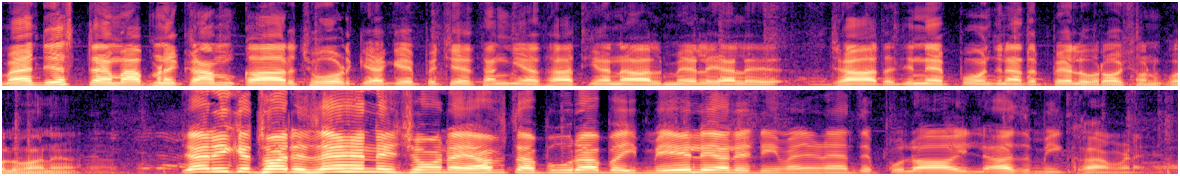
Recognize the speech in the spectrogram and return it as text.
میں جس ٹائم اپنے کام کار چھوڑ کے اگے پیچھے سنگیاں ساتھیاں نال میلے والے جا تے جنہیں پہنچنا تے پہلو روشن کو لوانا یعنی کہ تھوڑے ذہن وچ ہونا ہے ہفتہ پورا بھئی میلے والے نہیں ونجنا تے پلا ہی لازمی کھاونا ہے۔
